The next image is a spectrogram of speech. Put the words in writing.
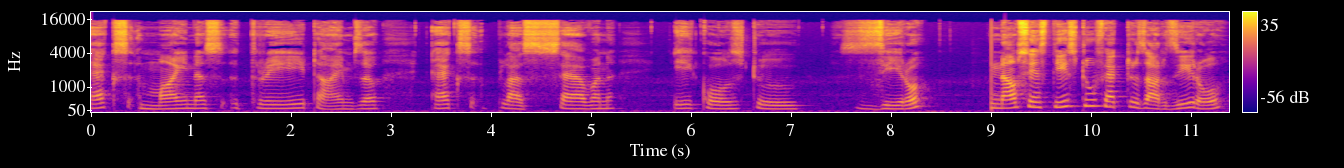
x minus 3 times x plus 7 equals to 0. Now since these two factors are 0,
